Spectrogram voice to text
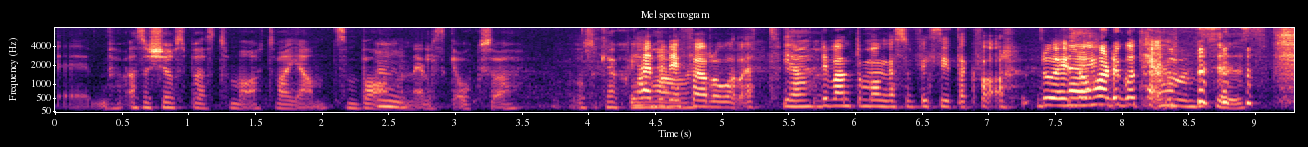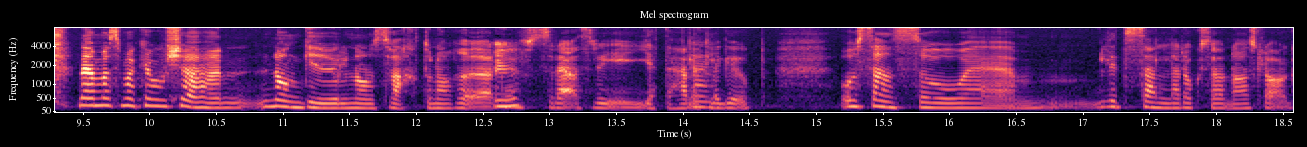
Eh, eh, alltså körsbärstomatvariant som barnen Mm. älskar också. Och så kanske Vi hade har... det förra året. Ja. Det var inte många som fick sitta kvar. Då, är, då har det gått hem. Ja, precis. Nej, men så man kanske kör någon gul, någon svart och någon röd. Mm. Sådär, så det är jättehärligt att Mm. lägga upp. Och sen så ehm, lite sallad också av några slag.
